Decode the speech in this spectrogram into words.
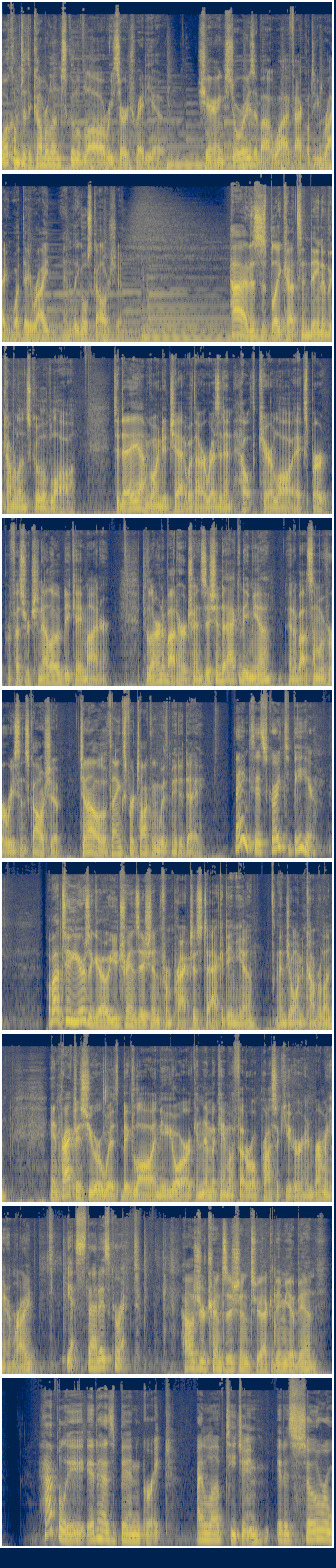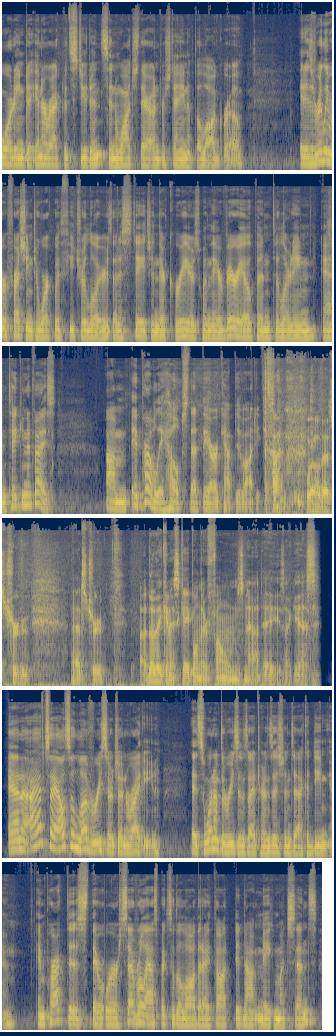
Welcome to the Cumberland School of Law Research Radio, sharing stories about why faculty write what they write in legal scholarship. Hi, this is Blake Hudson, Dean of the Cumberland School of Law. Today I'm going to chat with our resident healthcare law expert, Professor Chinelo Dike-Minor, to learn about her transition to academia and about some of her recent scholarship. Chinelo, thanks for talking with me today. Thanks, it's great to be here. About two years ago, you transitioned from practice to academia and joined Cumberland. In practice, you were with Big Law in New York and then became a federal prosecutor in Birmingham, right? Yes, that is correct. How's your transition to academia been? Happily, it has been great. I love teaching. It is so rewarding to interact with students and watch their understanding of the law grow. It is really refreshing to work with future lawyers at a stage in their careers when they are very open to learning and taking advice. Um, it probably helps that they are a captive audience. well, that's true. That's true. Uh, though they can escape on their phones nowadays, I guess. And I have to say, I also love research and writing. It's one of the reasons I transitioned to academia. In practice, there were several aspects of the law that I thought did not make much sense,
